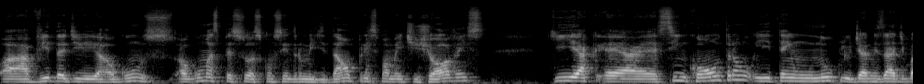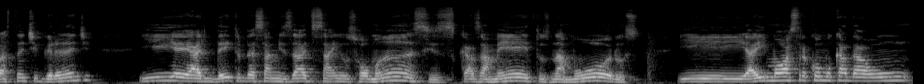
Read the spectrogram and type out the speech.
a vida de alguns, algumas pessoas com síndrome de Down, principalmente jovens, que é, se encontram e tem um núcleo de amizade bastante grande. E ali dentro dessa amizade saem os romances, casamentos, namoros, e aí mostra como cada um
